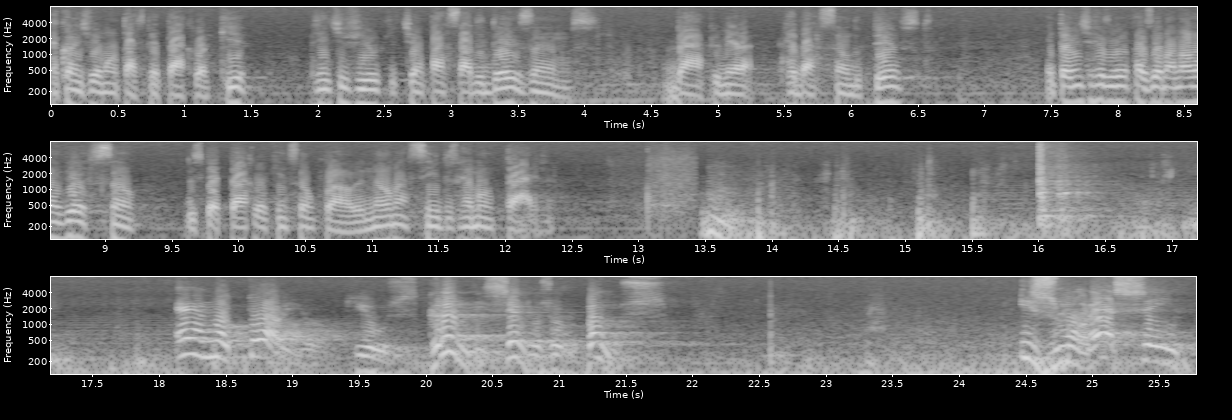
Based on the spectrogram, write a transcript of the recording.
é quando a gente veio montar o espetáculo aqui, a gente viu que tinha passado dois anos da primeira redação do texto, então a gente resolveu fazer uma nova versão do espetáculo aqui em São Paulo, e não uma simples remontagem. É notório que os grandes centros urbanos esmorecem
